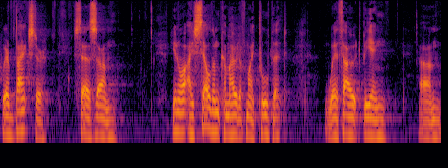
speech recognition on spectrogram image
where Baxter says, um, You know, I seldom come out of my pulpit without being um,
